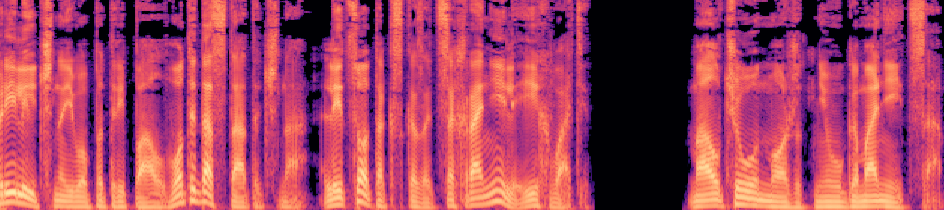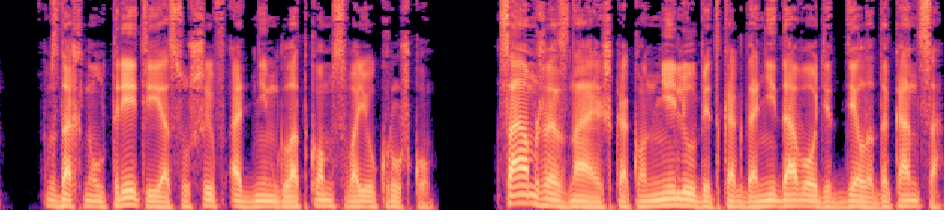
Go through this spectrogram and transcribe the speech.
прилично его потрепал, вот и достаточно. Лицо, так сказать, сохранили и хватит. Молчун может не угомониться. Вздохнул третий, осушив одним глотком свою кружку. Сам же знаешь, как он не любит, когда не доводит дело до конца.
